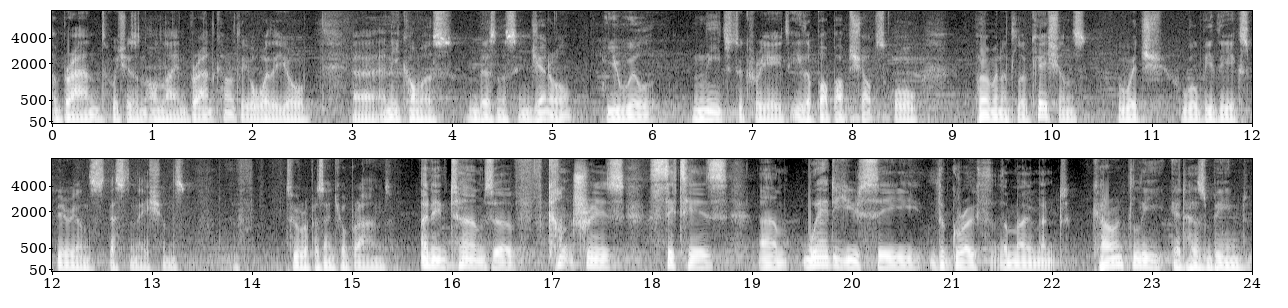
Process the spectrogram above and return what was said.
a brand, which is an online brand currently, or whether you're uh, an e-commerce business in general, you will need to create either pop-up shops or permanent locations, which will be the experience destinations to represent your brand. And in terms of countries, cities, um, where do you see the growth at the moment? Currently, it has been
